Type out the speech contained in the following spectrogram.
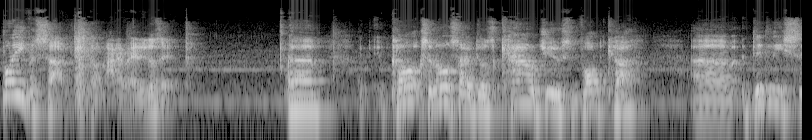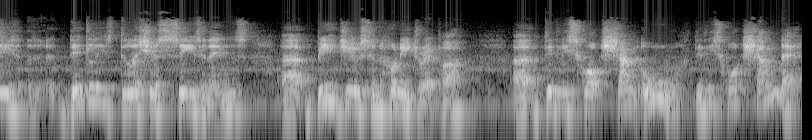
But even so, it don't matter really, does it? Um, Clarkson also does cow juice vodka, um, Diddley Diddley's delicious seasonings, uh, bee juice and honey dripper, uh, Diddly squat shandy. Ooh, Diddly squat shandy.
